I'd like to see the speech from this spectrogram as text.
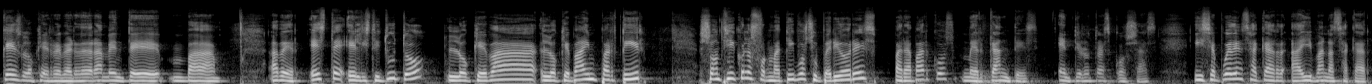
qué es lo que verdaderamente va a ver este el instituto lo que va lo que va a impartir son ciclos formativos superiores para barcos mercantes entre otras cosas y se pueden sacar ahí van a sacar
